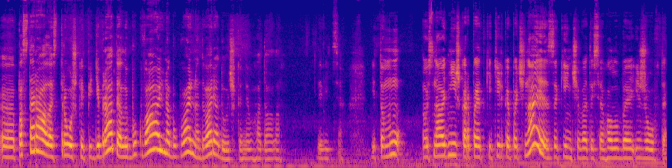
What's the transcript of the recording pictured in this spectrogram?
Е, Постаралась трошки підібрати, але буквально, буквально два рядочки не вгадала. Дивіться. І тому ось на одній шкарпетці тільки починає закінчуватися голубе і жовте,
